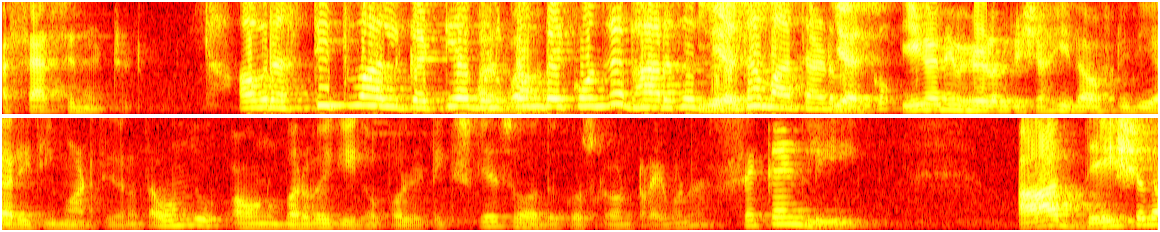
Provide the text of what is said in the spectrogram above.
assassinated ಅವ್ರ ಅಸ್ತಿತ್ವ ಅಲ್ಲಿ ಗಟ್ಟಿಯಾಗಿ ಉಳ್ಕೊಬೇಕು ಅಂದ್ರೆ ಭಾರತದ ವಿರುದ್ಧ ಮಾತಾಡಬೇಕು. ಈಗ ನೀವು ಹೇಳಿದ್ರಿ ಶಹೀದ್ ಆಫ್ರಿದಿ ಆ ರೀತಿ ಮಾಡ್ತಿದ್ರು ಅಂತ ಒಂದು ಅವನು ಬರಬೇಕು ಈಗ ಪೊಲಿಟಿಕ್ಸ್ಗೆ ಸೊ ಅದಕ್ಕೋಸ್ಕರ ಅವ್ನು ಟ್ರೈ ಮಾಡ ಸೆಕೆಂಡ್ಲಿ ಆ ದೇಶದ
